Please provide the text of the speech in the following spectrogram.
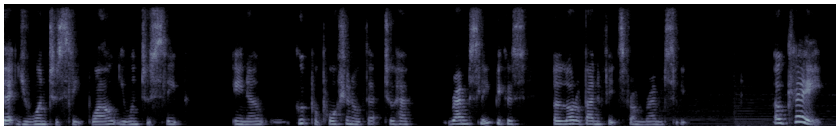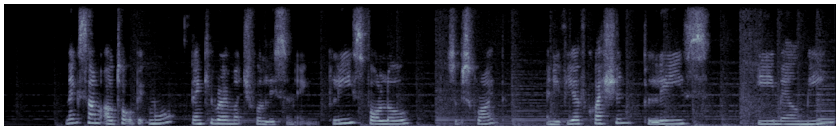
That you want to sleep well, you want to sleep, you know, good proportion of that to have REM sleep because a lot of benefits from REM sleep. Okay, next time I'll talk a bit more. Thank you very much for listening. Please follow, subscribe, and if you have questions, please email me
